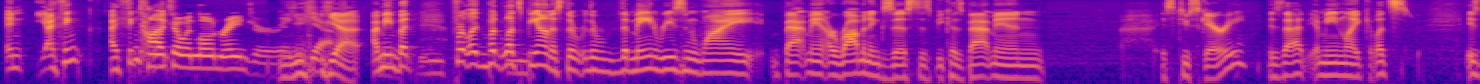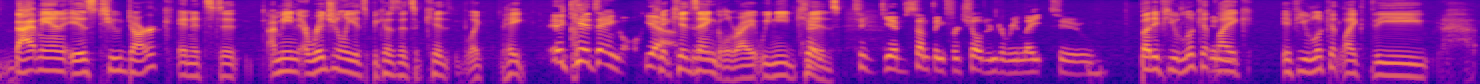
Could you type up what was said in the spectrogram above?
and I think I think Tonto like, and Lone Ranger. And, yeah. yeah, I mean, but for but let's be honest. The, the the main reason why Batman or Robin exists is because Batman is too scary. Is that? I mean, like, let's is Batman is too dark, and it's to. I mean, originally it's because it's a kid. Like, hey, a kid's angle, yeah, kid's to, angle, right? We need kids to, to, give something for children to relate to. But if you look at like, if you look at like the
